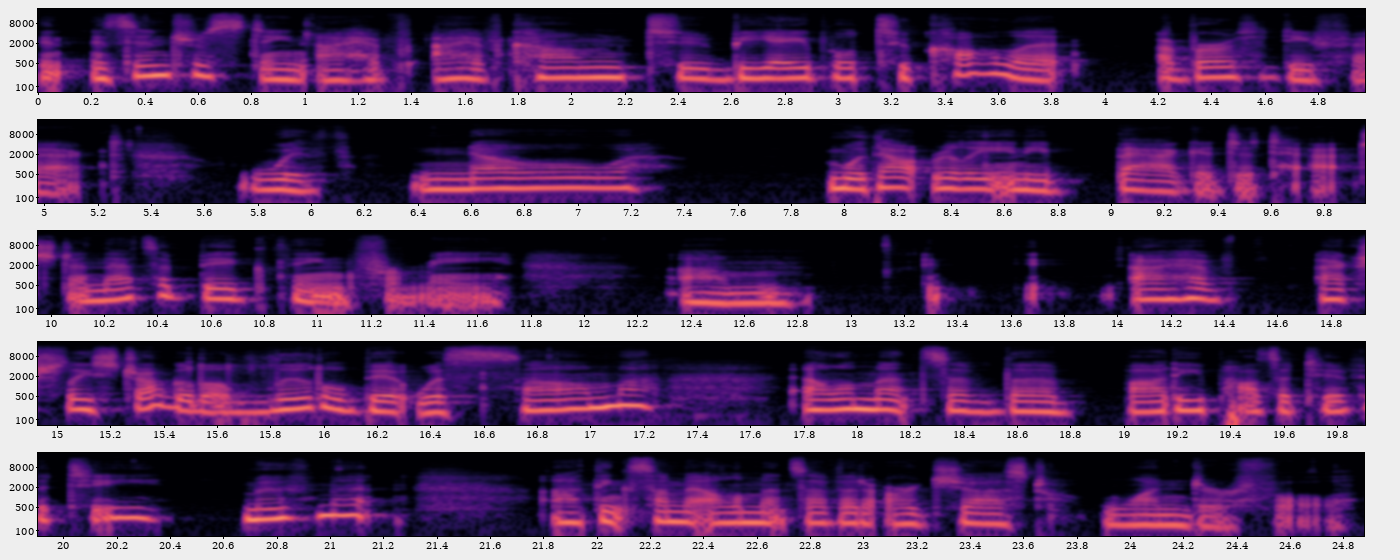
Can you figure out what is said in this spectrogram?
it's interesting. I have I have come to be able to call it a birth defect with no without really any baggage attached, and that's a big thing for me. Um, I have actually struggled a little bit with some elements of the body positivity movement. I think some elements of it are just wonderful.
